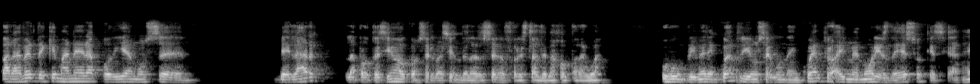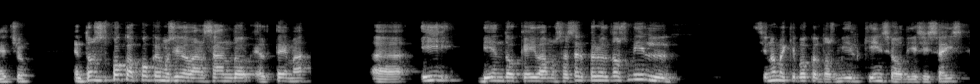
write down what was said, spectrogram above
para ver de qué manera podíamos eh, velar la protección o conservación de la Reserva Forestal de Bajo Paraguay. Hubo un primer encuentro y un segundo encuentro, hay memorias de eso que se han hecho. Entonces, poco a poco hemos ido avanzando el tema uh, y viendo qué íbamos a hacer, pero el 2000, si no me equivoco, el 2015 o 16,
